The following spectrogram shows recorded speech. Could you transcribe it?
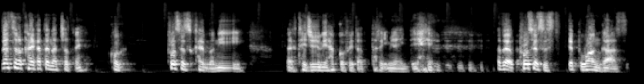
雑な変え方になっちゃうとね、こう、プロセス変えるのに、なんか手順が100個増えたったら意味ないんで、例えばプロセスステップ1がス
